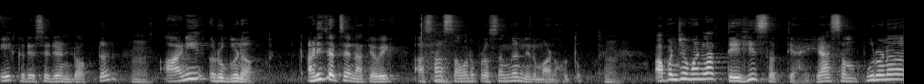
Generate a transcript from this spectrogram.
एक रेसिडेंट डॉक्टर आणि रुग्ण आणि त्याचे नातेवाईक असा समरप्रसंग निर्माण होतो. आपण जे म्हणला तेही सत्य आहे. ह्या संपूर्ण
